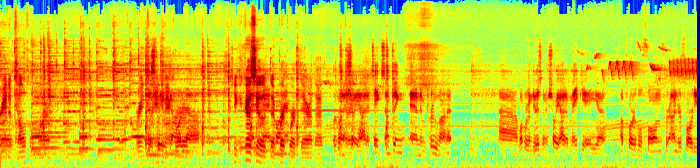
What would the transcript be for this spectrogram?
Random telephone wire. Right into the handyman on, quarter. Uh, So you can kind of see the, the brickwork there that. we're going to show you how to take something and improve on it. Uh, what we're going to do is going to show you how to make a, uh, a portable phone for under $40.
